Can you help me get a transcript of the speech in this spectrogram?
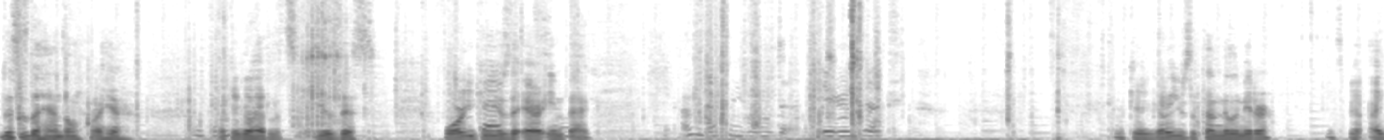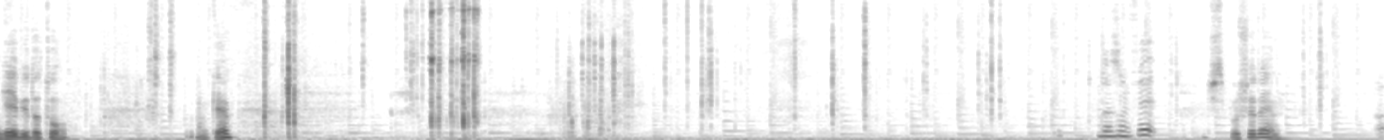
This is the handle right here. Okay. okay, go ahead. Let's use this, or impact. you can use the air impact. I'm definitely going with the air impact. Okay, you gotta use the 10 millimeter. I gave you the tool. Okay. Doesn't fit. Just push it in. Oh.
